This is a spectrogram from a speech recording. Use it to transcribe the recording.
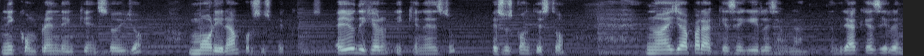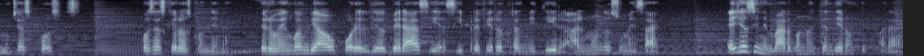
ni comprenden quién soy yo, morirán por sus pecados. Ellos dijeron, ¿y quién eres tú? Jesús contestó, no hay ya para qué seguirles hablando. Tendría que decirles muchas cosas, cosas que los condenan. Pero vengo enviado por el Dios veraz y así prefiero transmitir al mundo su mensaje. Ellos, sin embargo, no entendieron que para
